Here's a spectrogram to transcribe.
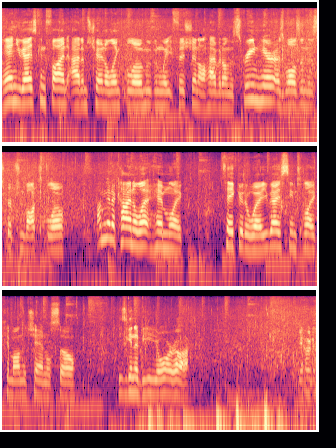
And you guys can find Adam's channel link below, Movin Weight Fishing. I'll have it on the screen here as well as in the description box below. I'm gonna kind of let him like take it away. You guys seem to like him on the channel, so he's gonna be your uh, Yo, no.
